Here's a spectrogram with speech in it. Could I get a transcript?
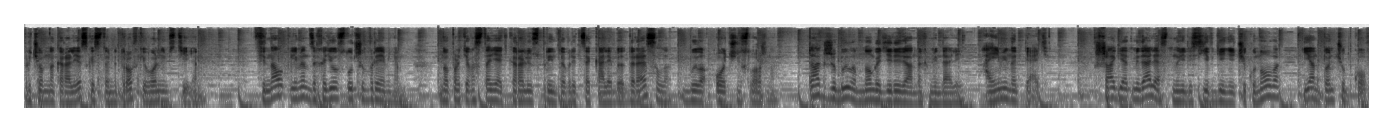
причем на королевской 100-метровке вольным стилем. В финал Климент заходил с лучшим временем, но противостоять королю спринта в лице Калиба Дрессела было очень сложно. Также было много деревянных медалей, а именно 5. В шаге от медали остановились Евгения Чекунова и Антон Чубков,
